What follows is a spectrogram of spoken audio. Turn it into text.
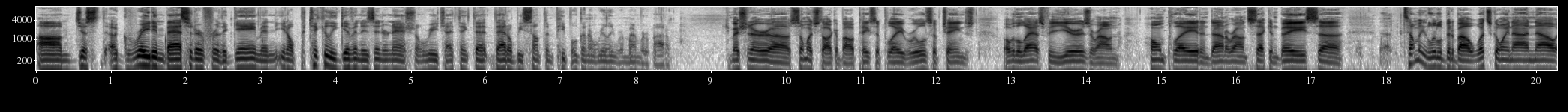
um, just a great ambassador for the game and you know particularly given his international reach i think that that'll be something people are going to really remember about him Commissioner, uh, so much talk about pace of play. Rules have changed over the last few years around home plate and down around second base. Uh, tell me a little bit about what's going on now.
